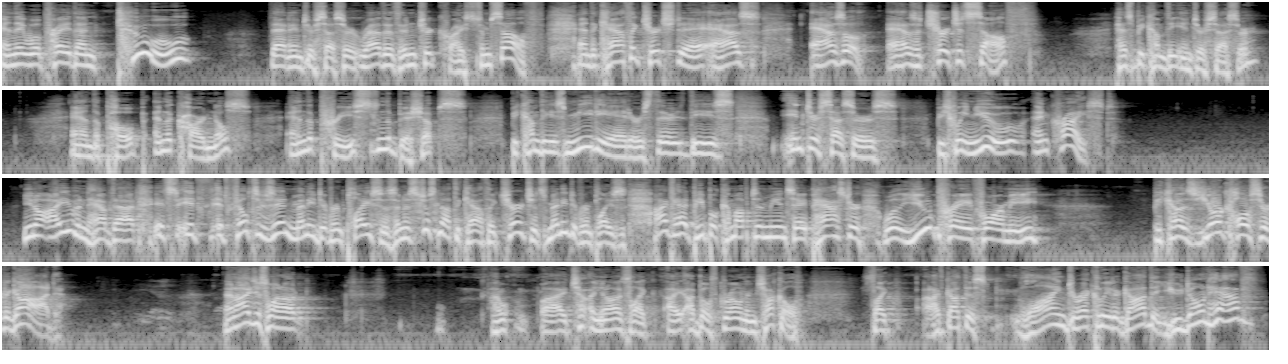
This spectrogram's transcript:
And they will pray then to that intercessor rather than to Christ himself. And the Catholic Church today, as, as, a, as a church itself, has become the intercessor and the Pope and the cardinals and the priests and the bishops become these mediators, these intercessors between you and Christ. You know, I even have that. It's, it, it filters in many different places, and it's just not the Catholic Church, it's many different places. I've had people come up to me and say, Pastor, will you pray for me? because you're closer to God. And I just want to, I, I, you know, it's like I, I both groan and chuckle. It's like I've got this line directly to God that you don't have.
